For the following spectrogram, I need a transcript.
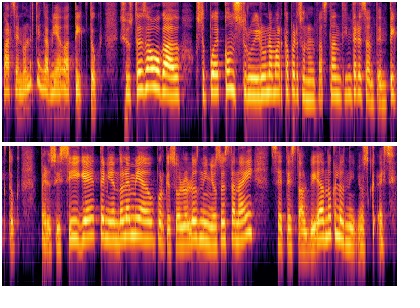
Parce, no le tenga miedo a TikTok. Si usted es abogado, usted puede construir una marca personal bastante interesante en TikTok, pero si sigue teniéndole miedo porque solo los niños están ahí, se te está olvidando que los niños crecen.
